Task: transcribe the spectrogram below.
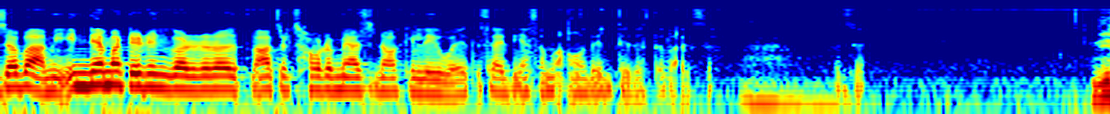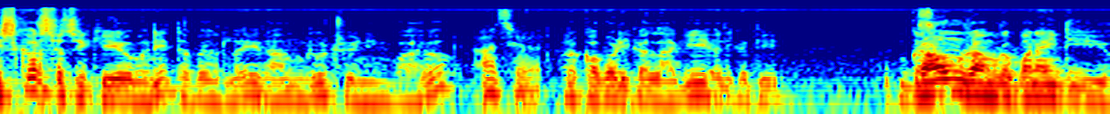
जब हामी इन्डियामा ट्रेनिङ गरेर पाँचवटा छवटा म्याच नखेलेको भए त सायद यहाँसम्म आउँदैन थियो जस्तो लाग्छ। निष्कर्ष चाहिँ के हो भने तपाईँहरूलाई राम्रो ट्रेनिङ भयो हजुर। र कबड्डीका लागि अलिकति ग्राउन्ड राम्रो बनाइदियो।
